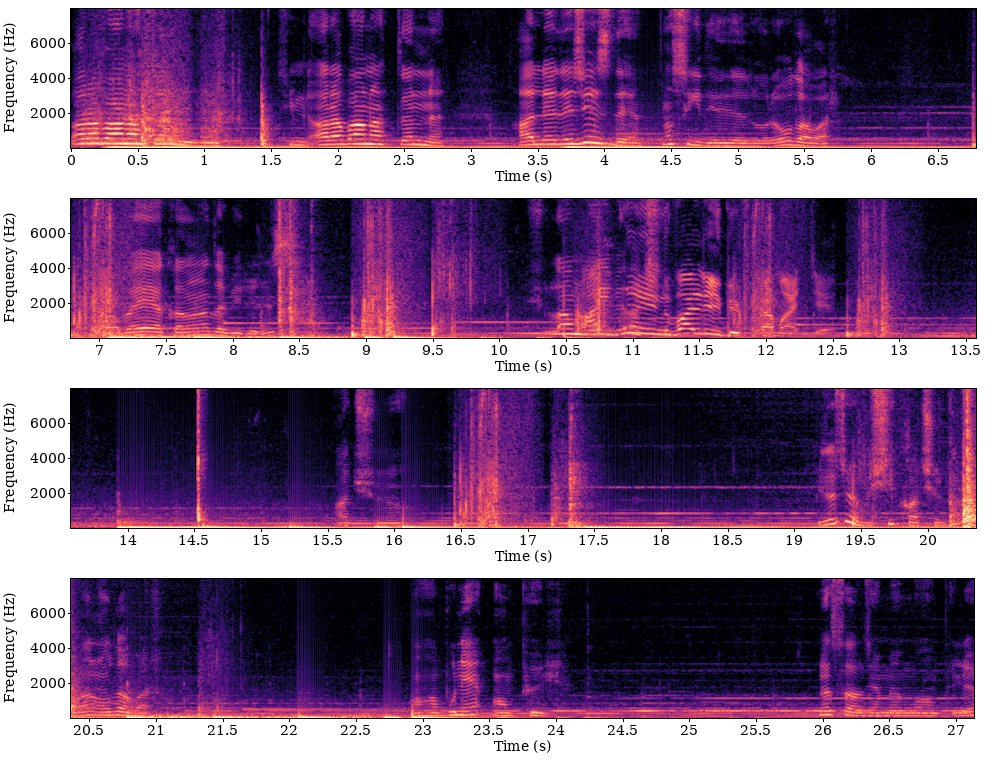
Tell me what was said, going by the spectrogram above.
Araba anahtarı buldum. Şimdi araba anahtarını halledeceğiz de nasıl gideceğiz oraya o da var. Arabaya yakalanabiliriz. Şu lambayı bir Одни aç. инвалиды в команде. Aç şunu. Biz acaba bir şey kaçırdık mı lan o da var. Aha bu ne? Ampul. Nasıl alacağım ben bu ampulü?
